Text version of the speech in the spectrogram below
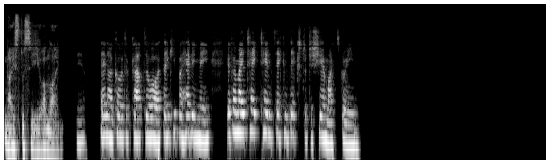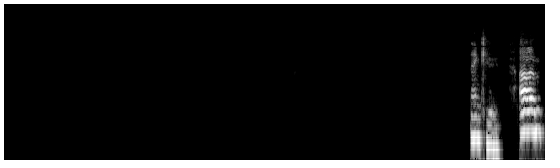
nice to see you online. Yeah. Tēnā koutou katoa. Thank you for having me. If I may take 10 seconds extra to share my screen. Thank you. Um,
